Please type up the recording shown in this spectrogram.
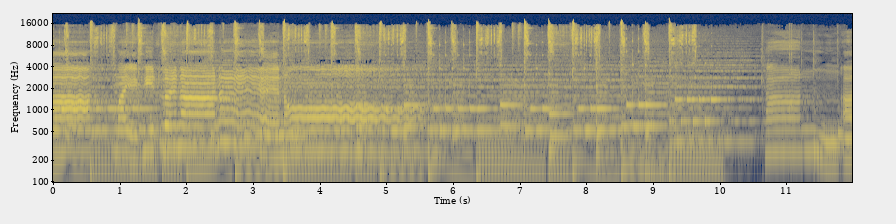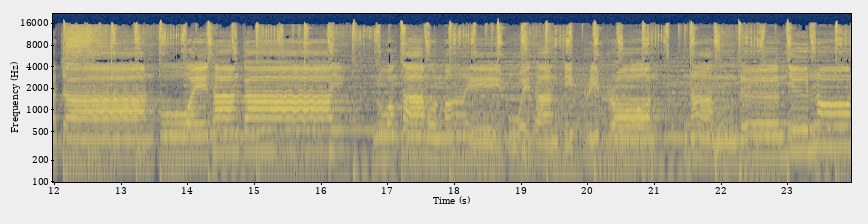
า ไม่ผิดเลยนาแน่นอนท่านอาจารย์ป่วยทางกาย วงตามนไม้ป่วยทางจิตริดร้อน นั่งเดินยืนนอน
